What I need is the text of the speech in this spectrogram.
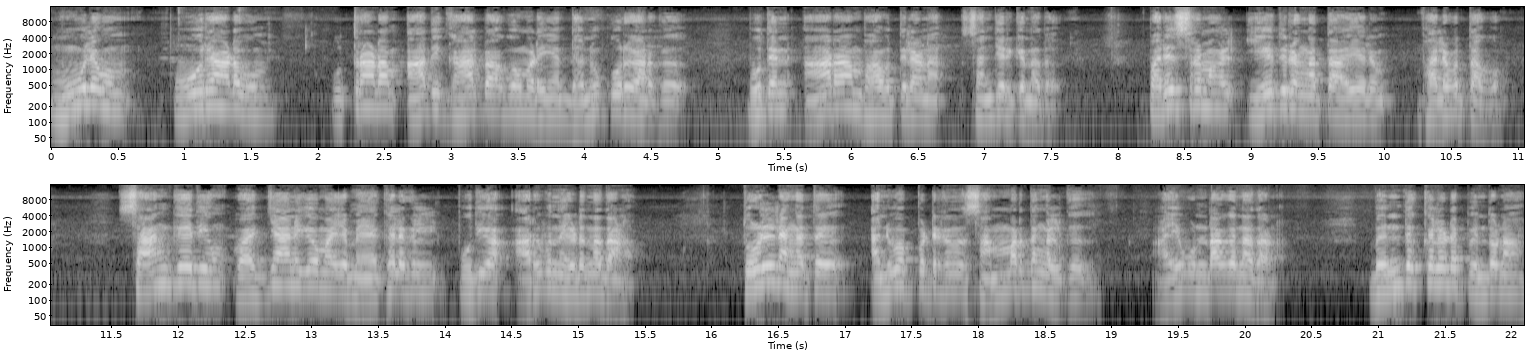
മൂലവും പൂരാടവും ഉത്രാടം ആദ്യ കാൽഭാഗവും അടങ്ങിയ ധനുക്കൂറുകാർക്ക് ബുധൻ ആറാം ഭാവത്തിലാണ് സഞ്ചരിക്കുന്നത്. പരിശ്രമങ്ങൾ ഏതു രംഗത്തായാലും ഫലവത്താകും. സാങ്കേതികവും വൈജ്ഞാനികവുമായ മേഖലകളിൽ പുതിയ അറിവ് നേടുന്നതാണ്. തൊഴിൽ രംഗത്ത് അനുഭവപ്പെട്ടിരുന്ന സമ്മർദ്ദങ്ങൾക്ക് അയവുണ്ടാകുന്നതാണ്. ബന്ധുക്കളുടെ പിന്തുണ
